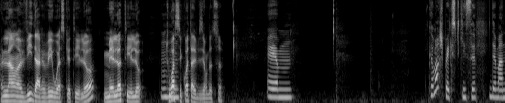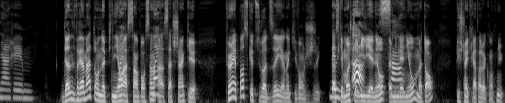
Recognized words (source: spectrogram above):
l'envie d'arriver où est-ce que t'es là, mais là, t'es là. Toi, Mhm. c'est quoi ta vision de ça? Euh, Comment je peux expliquer ça de manière euh, Donne vraiment ton opinion Ouais. à 100 Ouais. en sachant que peu importe ce que tu vas dire, il y en a qui vont juger. Ben Parce oui. que moi, je suis un Ah, milléniaux, mettons, puis je suis un créateur de contenu.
